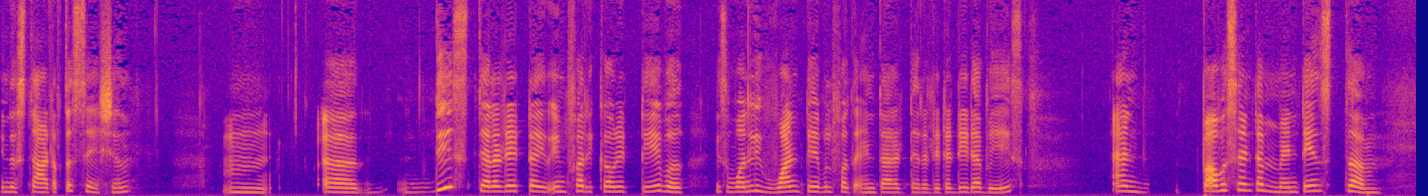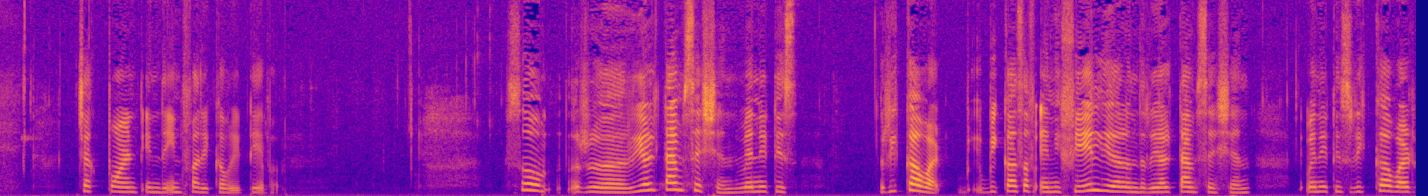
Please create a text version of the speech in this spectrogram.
in the start of the session. Um, uh, this Teradata infra recovery table is only one table for the entire Teradata database and Power Center maintains the checkpoint in the infra recovery table. So real-time session when it is recovered because of any failure in the real-time session when it is recovered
